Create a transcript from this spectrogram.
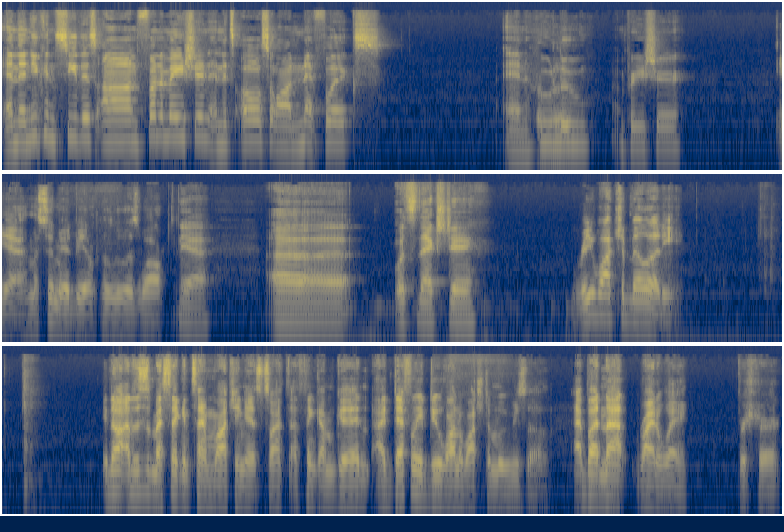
and then you can see this on Funimation and it's also on Netflix and Hulu, I'm pretty sure. yeah, I'm assuming it'd be on Hulu as well. Yeah. Uh what's next, Jay? Rewatchability. You know, this is my second time watching it, so I, I think I'm good. I definitely do want to watch the movies though, Uh, but not right away, for sure.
